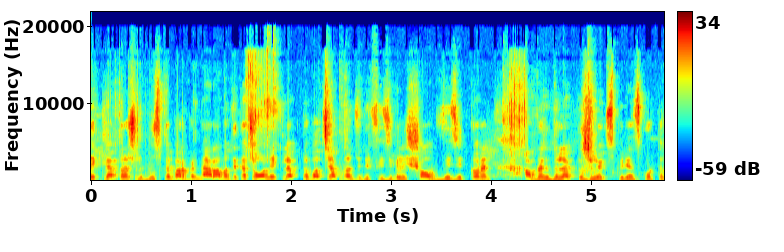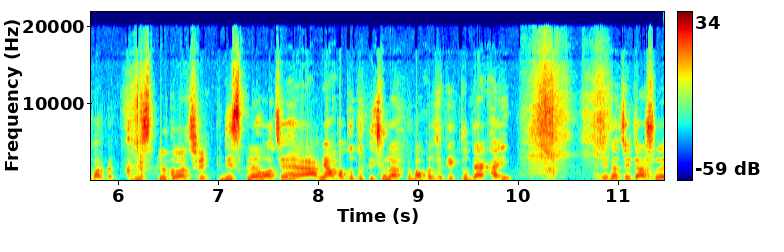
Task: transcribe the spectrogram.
দেখলে আপনারা আসলে বুঝতে পারবেন না। আর আমাদের কাছে অনেক ল্যাপটপ আছে আপনারা যদি ফিজিক্যালি সব ভিজিট করেন আপনারা কিন্তু ল্যাপটপগুলো এক্সপিরিয়েন্স করতে পারবেন। ডিসপ্লে তো আছেই। ডিসপ্লেও আছে হ্যাঁ। আমি আপাতত কিছু ল্যাপটপ আপনাদেরকে একটু দেখাই। ঠিক আছে এটা আসলে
